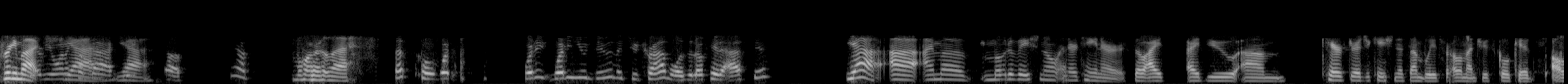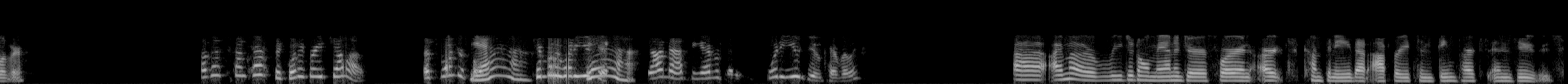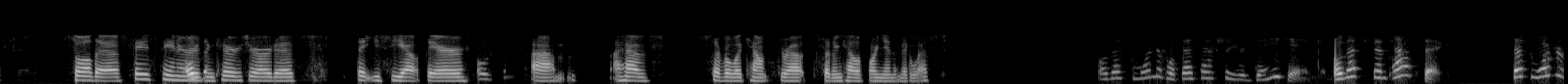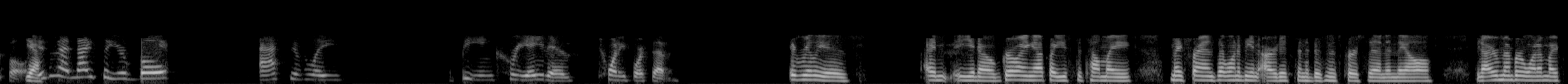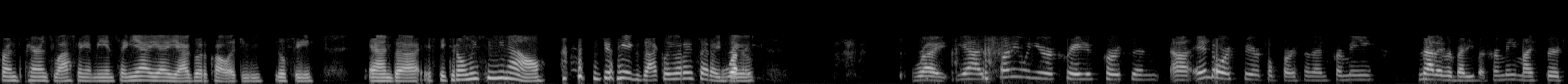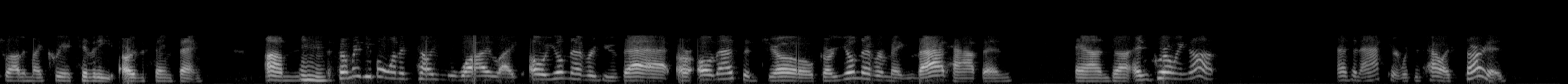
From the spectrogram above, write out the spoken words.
Pretty much. Whenever you want to yeah, yeah, Yeah, more or less. that's cool. What what do you, what do you do that you travel? Is it okay to ask you? Yeah, uh, I'm a motivational entertainer, so I I do um, character education assemblies for elementary school kids all over. Oh, that's fantastic. What a great job. That's wonderful. Yeah, Kimberly, what do you do? yeah. Now I'm asking everybody. What do you do, Kimberly? Uh, I'm a regional manager for an art company that operates in theme parks and zoos. So all the face painters that- and character artists that you see out there, um, I have several accounts throughout Southern California and the Midwest. oh, that's wonderful. That's actually your day gig. Oh, that's fantastic. That's wonderful. Yeah. Isn't that nice that you're both actively being creative 24/7? It really is. I'm, you know, growing up, I used to tell my my friends I want to be an artist and a business person, and they all, you know, I remember one of my friends' parents laughing at me and saying, "Yeah, yeah, yeah, go to college and you'll see." And uh if they could only see me now, doing exactly what I said I'd do. Right. Right. Yeah, it's funny when you're a creative person uh, and or a spiritual person. And for me, not everybody, but for me, my spirituality and my creativity are the same thing. Um, Mhm. So many people want to tell you why, like, oh, you'll never do that, or oh, that's a joke, or you'll never make that happen. And uh, and growing up as an actor, which is how I started,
